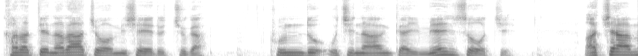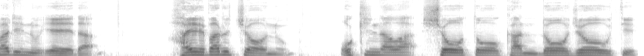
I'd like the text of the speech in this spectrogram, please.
空手奈良町ミシェルチュが今度うちなあんかい面相地あちゃまりぬえだハエバル町の沖縄小東館道場うて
